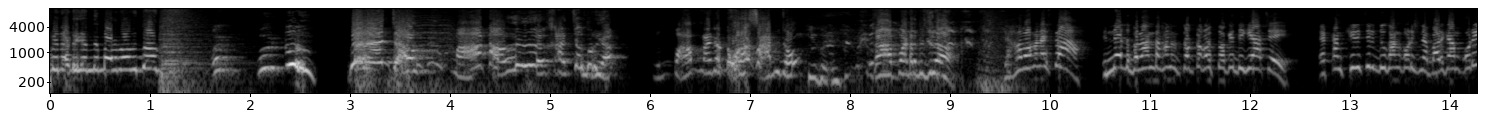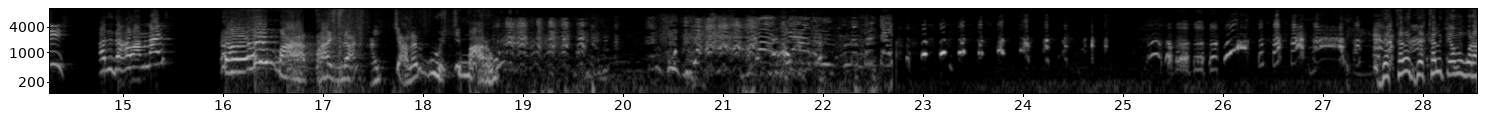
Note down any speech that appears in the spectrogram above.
পেনাল্টি কেন মারবো আমি তো যাও মা তাও কাঁচা ধরিয়া বাপ নাই তো সাবি দাও কা পাটা পিছলা। দেখা ইন্না বারান্দা খানে টক টক তোকে দিকে আছে। একখান খিরিচির দোকান করিস না বাড়ি কাম করিস? আজ দেখা পাবে না? এই মাথায় না এই চালের গুষ্টি মারো। দেখালে দেখালে কেমন করে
